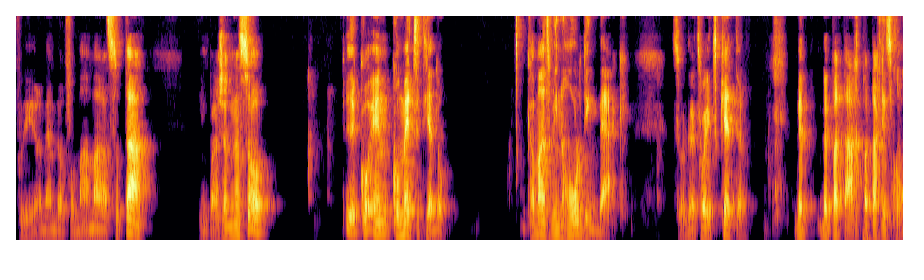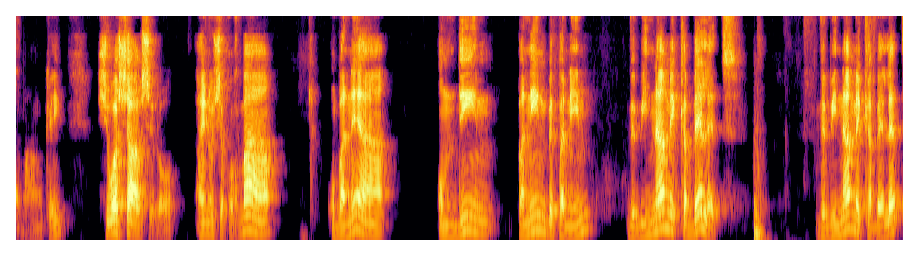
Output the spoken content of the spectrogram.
if we remember from מאמר הסוטה, עם פרשת נשוא, כהן קומץ את ידו. קמץ mean holding back, so that's why it's כתר. בפתח, פתח is חוכמה, אוקיי? Okay? שהוא השער שלו, היינו שחוכמה ובניה עומדים פנים בפנים ובינה מקבלת ובינה מקבלת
